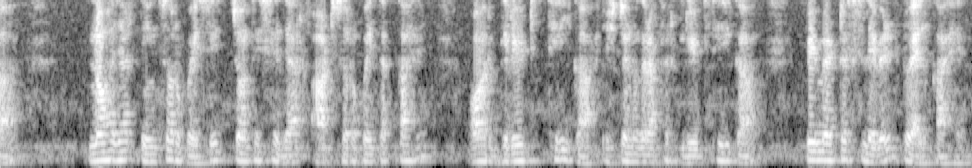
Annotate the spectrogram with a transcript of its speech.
का नौ हज़ार तीन सौ रुपये से चौंतीस हज़ार आठ सौ रुपये तक का है। और ग्रेड थ्री का स्टेनोग्राफर ग्रेड थ्री का पे मैट्रिक्स लेवल ट्वेल्व का है।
